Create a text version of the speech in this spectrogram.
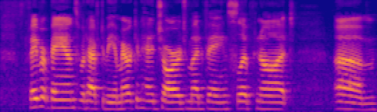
Favorite bands would have to be American Head Charge, Mudvayne, Slipknot, um,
